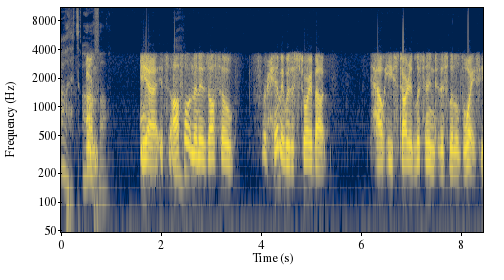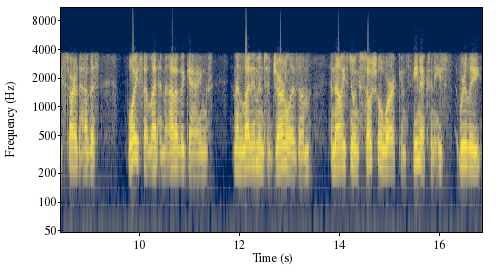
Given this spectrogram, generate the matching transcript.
Oh, that's Um, awful. Yeah, it's awful, and then it was also for him. It was a story about how he started listening to this little voice. He started to have this voice that led him out of the gangs, and then led him into journalism, and now he's doing social work in Phoenix, and he's really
